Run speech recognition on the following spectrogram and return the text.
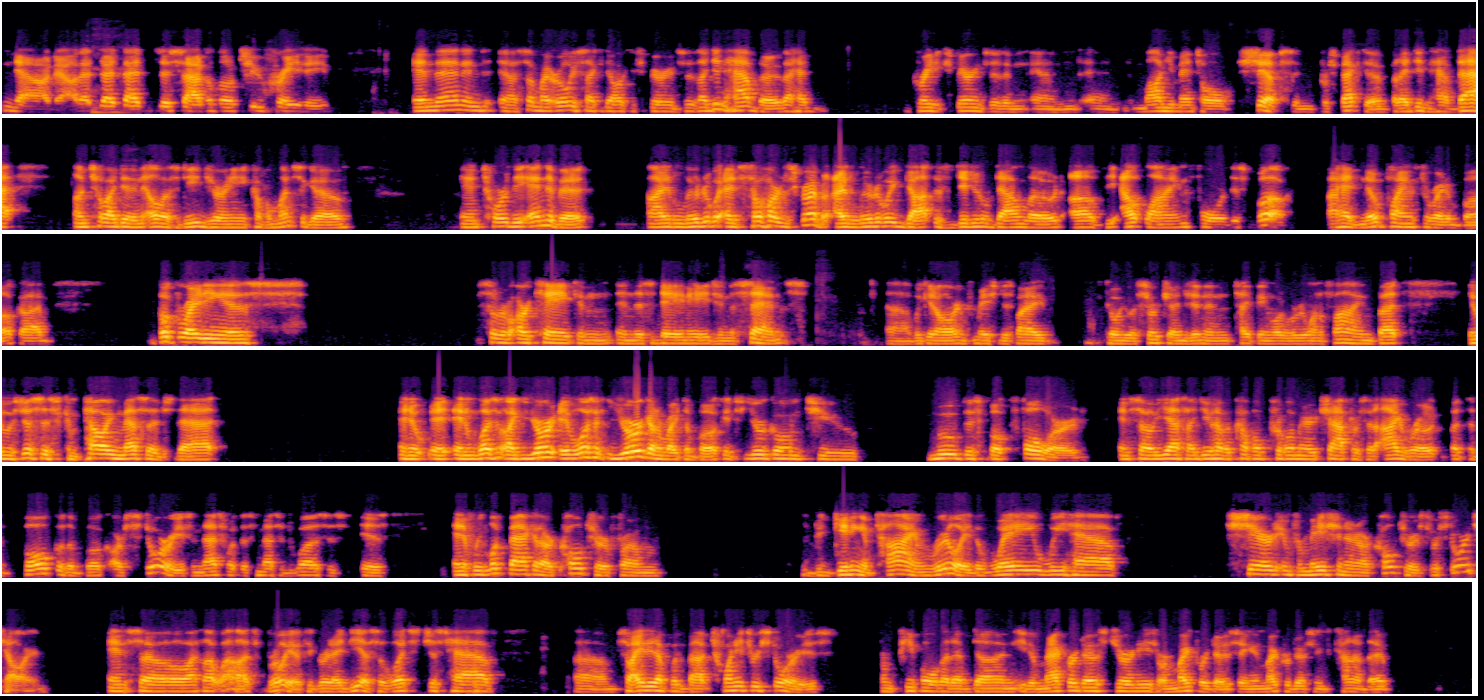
no, no, that that that just sounds a little too crazy. And then in uh, some of my early psychedelic experiences, I didn't have those. I had great experiences and, and, and monumental shifts in perspective, but I didn't have that until I did an LSD journey a couple months ago. And toward the end of it, I literally, it's so hard to describe it. I literally got this digital download of the outline for this book. I had no plans to write a book. I'm, book writing is sort of archaic in, in this day and age in a sense. Uh, we get all our information just by going to a search engine and typing whatever we want to find. But it was just this compelling message that, and it, it and it wasn't like you're, it wasn't you're going to write the book. It's you're going to move this book forward. And so, yes, I do have a couple preliminary chapters that I wrote, but the bulk of the book are stories, and that's what this message was. Is is, and if we look back at our culture from the beginning of time, really, the way we have shared information in our cultures through storytelling. And so I thought, wow, that's brilliant. It's a great idea. So let's just have. Um, so I ended up with about 23 stories from people that have done either macrodose journeys or microdosing. And microdosing is kind of the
